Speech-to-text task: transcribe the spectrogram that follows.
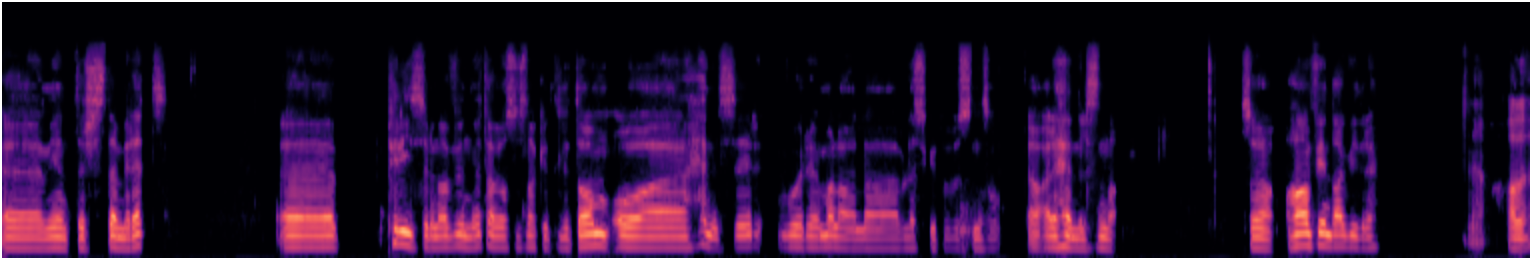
uh, jenters stemmerett. Uh, priser hun har vunnet, har vi også snakket litt om, og uh, hendelser hvor Malala ble skutt på bussen og sånn. Ja, eller hendelsen, da. Så ja, ha en fin dag videre. Ja, ha det.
